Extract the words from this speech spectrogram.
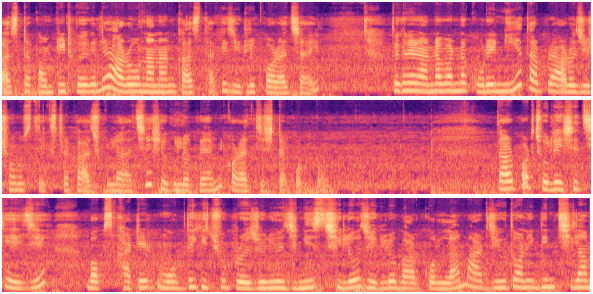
কাজটা কমপ্লিট হয়ে গেলে আরও নানান কাজ থাকে যেগুলো করা যায়। তো এখানে রান্নাবান্না করে নিয়ে তারপরে আরও যে সমস্ত এক্সট্রা কাজগুলো আছে সেগুলোকে আমি করার চেষ্টা করব। তারপর চলে এসেছি এই যে বক্স খাটের মধ্যে কিছু প্রয়োজনীয় জিনিস ছিল যেগুলো বার করলাম। আর যেহেতু অনেক দিন ছিলাম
